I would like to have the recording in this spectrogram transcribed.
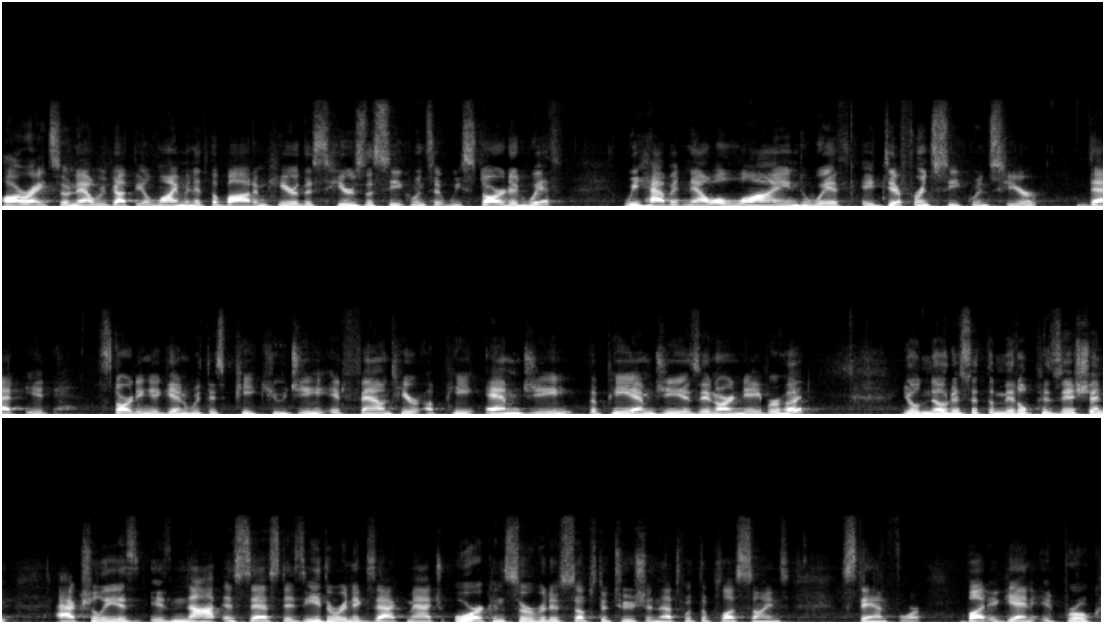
All right, so now we've got the alignment at the bottom here. This, here's the sequence that we started with. We have it now aligned with a different sequence here that it, starting again with this PQG, it found here a PMG. The PMG is in our neighborhood. You'll notice at the middle position, actually is, is not assessed as either an exact match or a conservative substitution. That's what the plus signs stand for. But again, it broke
